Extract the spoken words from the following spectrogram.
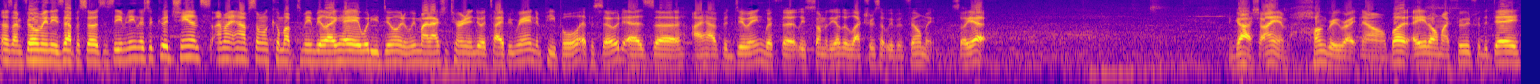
as I'm filming these episodes this evening, there's a good chance I might have someone come up to me and be like, hey, what are you doing? And we might actually turn it into a Typing Random People episode, as uh, I have been doing with uh, at least some of the other lectures that we've been filming. So, yeah. Gosh, I am hungry right now, but I ate all my food for the day.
